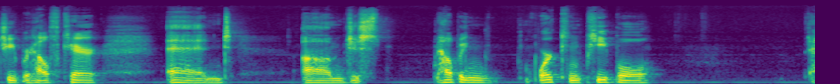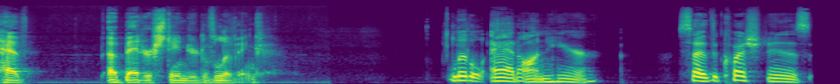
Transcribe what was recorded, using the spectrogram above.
cheaper healthcare, and um, just helping working people have a better standard of living. Little add on here. So the question is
